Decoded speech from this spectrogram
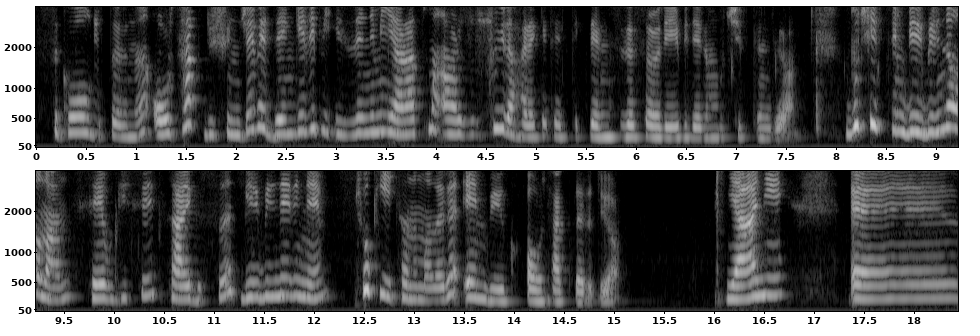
sık olduklarını, ortak düşünce ve dengeli bir izlenimi yaratma arzusuyla hareket ettiklerini size söyleyebilirim bu çiftin diyor. Bu çiftin birbirine olan sevgisi, saygısı, birbirlerini çok iyi tanımaları en büyük ortakları diyor. Yani ee,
